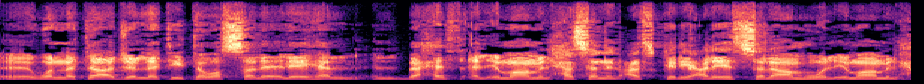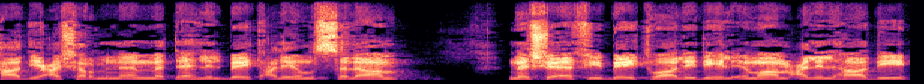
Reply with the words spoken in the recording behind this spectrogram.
والنتائج التي توصل إليها البحث الإمام الحسن العسكري عليه السلام هو الإمام الحادي عشر من أئمة أهل البيت عليهم السلام. نشأ في بيت والده الإمام علي الهادي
